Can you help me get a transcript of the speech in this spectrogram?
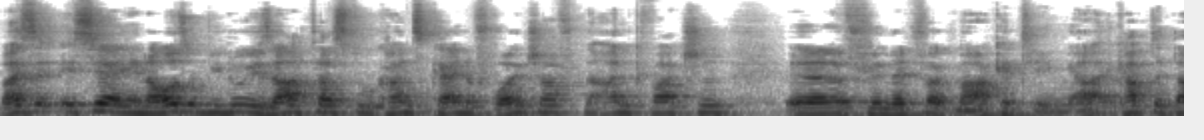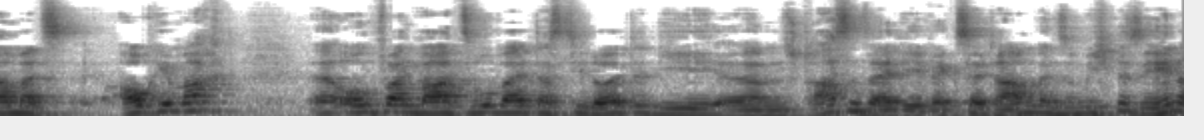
weißt du, ist ja genauso wie du gesagt hast, du kannst keine Freundschaften anquatschen äh, für Network Marketing. Ja? Ich habe das damals auch gemacht. Äh, irgendwann war es so weit, dass die Leute die ähm, Straßenseite gewechselt haben, wenn sie mich gesehen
